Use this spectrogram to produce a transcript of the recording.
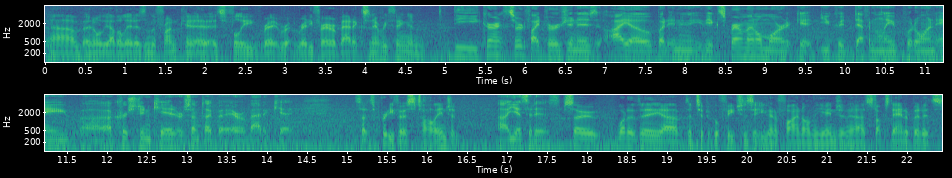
uh, and all the other letters in the front. Uh, it's fully re- ready for aerobatics and everything. And the current certified version is IO, but in the experimental market, you could definitely put on a uh, a Christen kit or some type of aerobatic kit. So it's a pretty versatile engine. Uh, yes, it is. So, what are the uh, the typical features that you're going to find on the engine? Uh, stock standard, but it's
